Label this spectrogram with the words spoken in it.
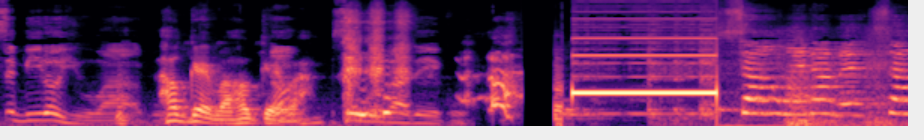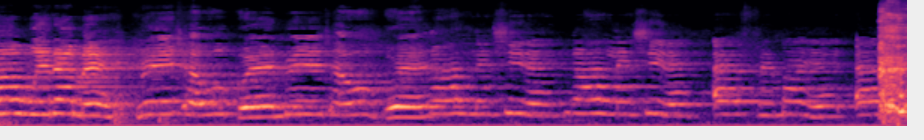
စစ်ပြီးတော့ယူပါအကို ဟုတ်ကဲ့ပါဟုတ်ကဲ့ပါ နော်စိတ်ပြပါသေးကို ဆောင်းဝင်ရမယ်ဆောင်းဝင်ရမယ်နှွေးထုံးကွယ်နှွေးထုံးကွယ်ငါလေးရှိတယ်ငါလေးရှိတယ် every my every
